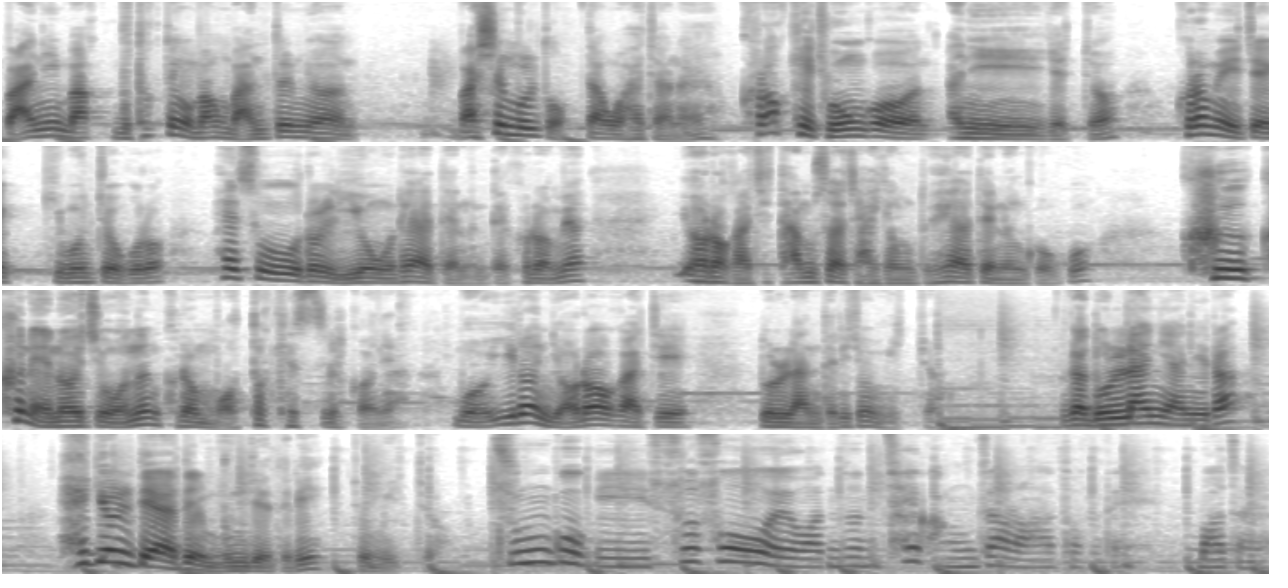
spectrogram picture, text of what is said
많이 막 무턱대고 막 만들면 마실 물도 없다고 하잖아요. 그렇게 좋은 건 아니겠죠. 그러면 이제 기본적으로 해수를 이용을 해야 되는데 그러면 여러 가지 담수화 작용도 해야 되는 거고 그 큰 에너지원은 그럼 어떻게 쓸 거냐 뭐 이런 여러 가지 논란들이 좀 있죠. 그러니까 논란이 아니라 해결돼야 될 문제들이 좀 있죠. 중국이 수소의 완전 최강자라 하던데 맞아요?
